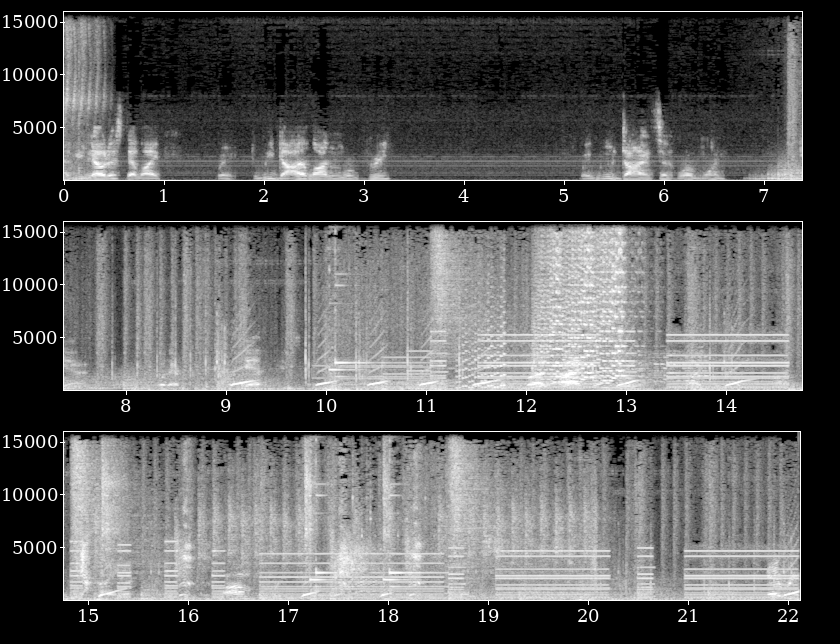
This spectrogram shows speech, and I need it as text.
Have you noticed that, like, wait, do we die a lot in World 3? Wait, we've been dying since World 1. Yeah, whatever. Death is But I feel like, um, I'm pretty Every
